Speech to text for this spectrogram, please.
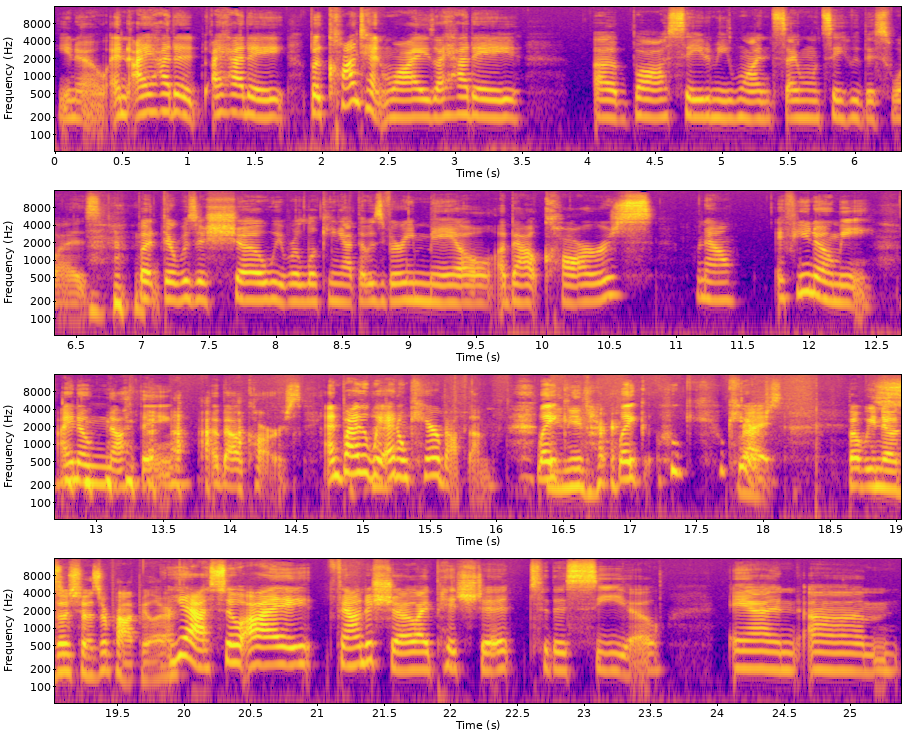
you know, and I had a I had a but content wise, I had a a boss say to me once, I won't say who this was, but there was a show we were looking at that was very male about cars. Now, if you know me, I know nothing about cars. And by the way, I don't care about them. Like, neither. like who who cares? right. But we know those shows are popular. Yeah, so I found a show. I pitched it to this CEO, and um,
